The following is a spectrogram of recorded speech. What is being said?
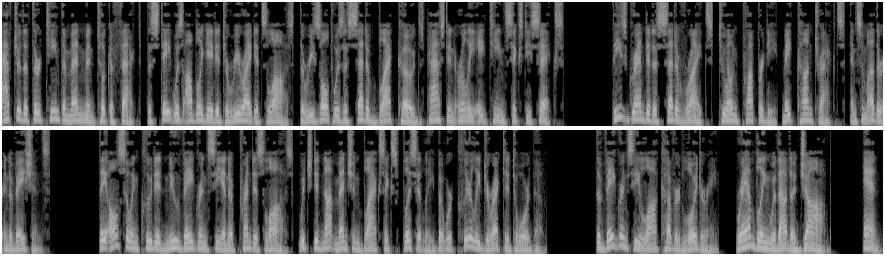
After the Thirteenth Amendment took effect, the state was obligated to rewrite its laws, the result was a set of black codes passed in early 1866. These granted a set of rights, to own property, make contracts, and some other innovations. They also included new vagrancy and apprentice laws, which did not mention blacks explicitly but were clearly directed toward them. The vagrancy law covered loitering, rambling without a job, and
